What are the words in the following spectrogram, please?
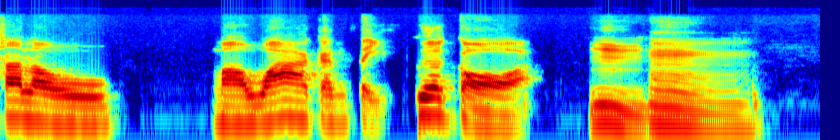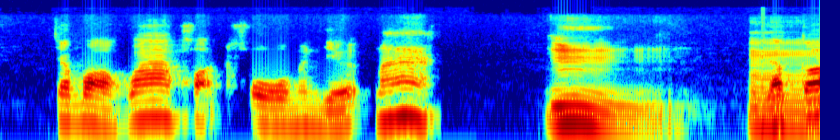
ถ้าเรามาว่ากันติเพื่อก่ออะอืมอืมจะบอกว่าพอร์ตโฟมันเยอะมาก อืม แล้วก็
